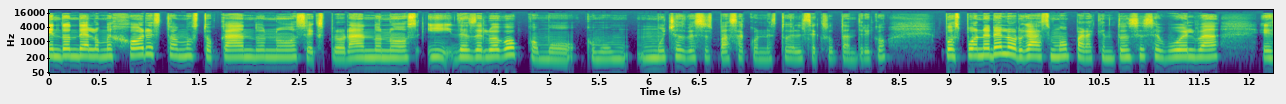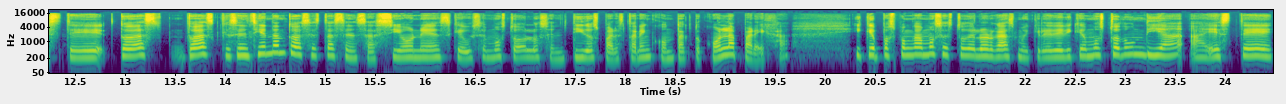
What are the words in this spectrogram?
en donde a lo mejor estamos tocándonos, explorándonos y desde luego, como, como muchas veces pasa con esto del sexo tántrico, posponer el orgasmo para que entonces se vuelva, este, todas, todas, que se enciendan todas estas sensaciones, que usemos todos los sentidos para estar en contacto con la pareja y que pospongamos esto del orgasmo y que le dediquemos todo un día a este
